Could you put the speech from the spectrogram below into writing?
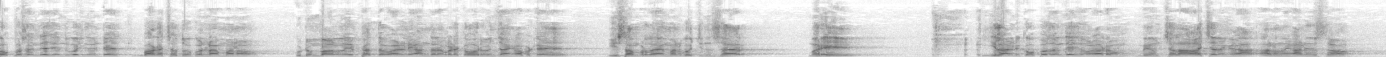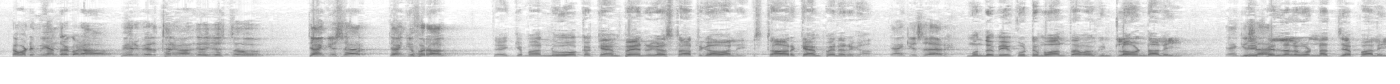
గొప్ప సందేశం ఎందుకు వచ్చిందంటే బాగా చదువుకున్నాం మనం కుటుంబాలని పెద్దవాళ్ళని అందరం కూడా గౌరవించాం కాబట్టి ఈ సంప్రదాయం మనకు వచ్చింది సార్. మరి ఇలాంటి గొప్ప సందేశం రావడం మేము చాలా ఆశ్చర్యంగా ఆనందంగా ఆనందిస్తున్నాం. కాబట్టి మీ అందరూ కూడా పేరు పేరు ధన్యవాదాలు తెలియజేస్తూ thank you sir thank you for all thank you మా నువ్వు ఒక క్యాంపెయినర్గా స్టార్ట్ కావాలి. స్టార్ క్యాంపెయినర్గా థ్యాంక్ యూ సార్ ముందు మీ కుటుంబం అంతా ఒక ఇంట్లో ఉండాలి. మీ పిల్లలు కూడా నచ్చ చెప్పాలి.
